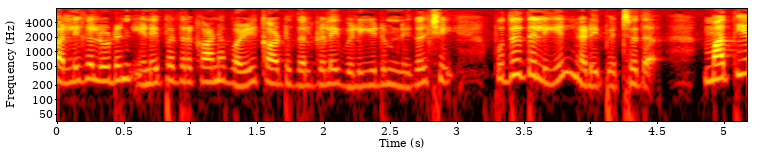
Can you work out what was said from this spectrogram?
பள்ளிகளுடன் இணைப்பதற்கான வழிகாட்டுதல்களை வெளியிடும் நிகழ்ச்சி புதுதில்லியில் நடைபெற்றது. மத்திய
